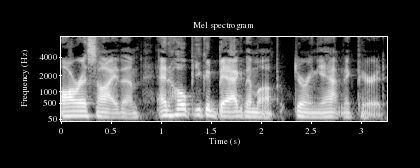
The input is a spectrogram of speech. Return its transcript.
RSI them and hope you could bag them up during the apneic period.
